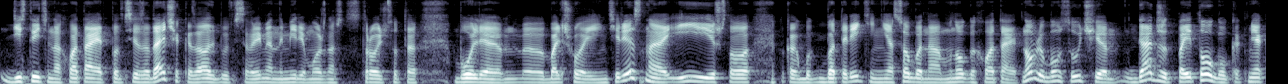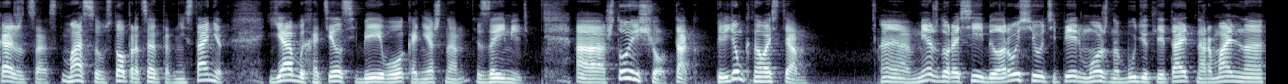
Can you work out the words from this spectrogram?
действительно хватает под все задачи. Казалось бы, в современном мире можно строить что-то более э, большое и интересное, и что как бы батарейки не особо на много хватает. Но в любом случае, гаджет по итогу, как мне кажется, массовым 100% не станет. Я бы хотел себе его, конечно, заиметь. А, что еще? Так, перейдем к новостям. Э, между Россией и Белоруссией теперь можно будет летать нормально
